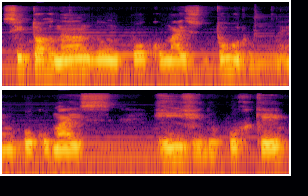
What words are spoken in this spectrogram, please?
se tornando um pouco mais duro, né, um pouco mais rígido, porque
